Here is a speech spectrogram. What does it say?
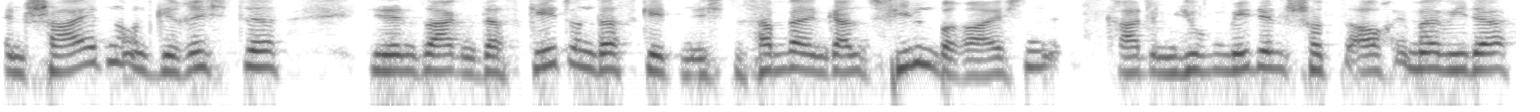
entscheiden und Gerichte, die dann sagen, das geht und das geht nicht. Das haben wir in ganz vielen Bereichen, gerade im Jugendmedienschutz auch immer wieder,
